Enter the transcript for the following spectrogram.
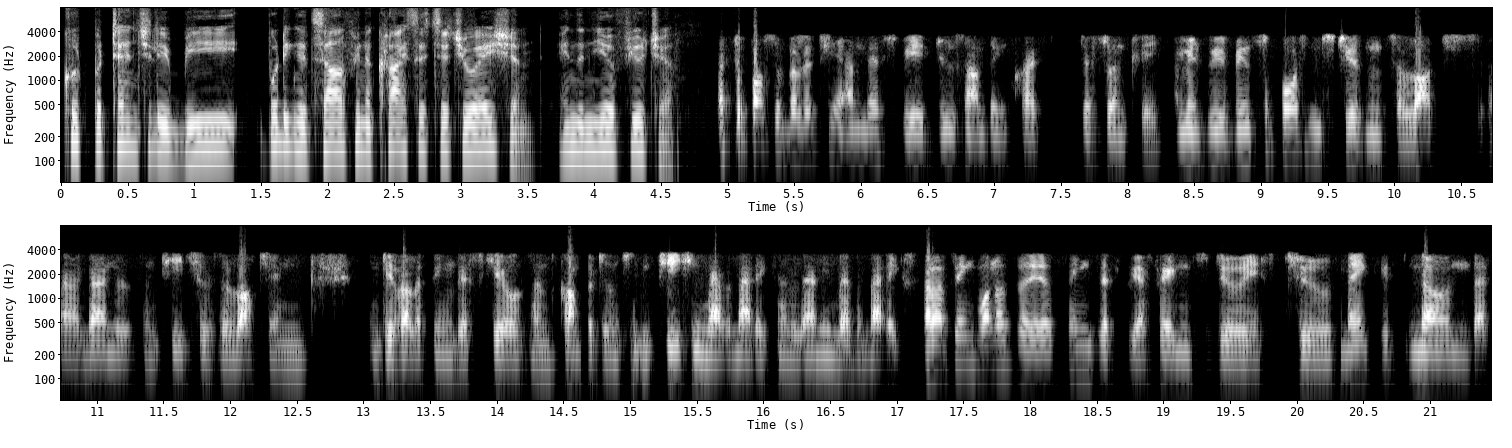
could potentially be putting itself in a crisis situation in the near future? That's a possibility unless we do something quite differently. I mean, we've been supporting students a lot, uh, learners and teachers a lot in, in developing their skills and competence in teaching mathematics and learning mathematics. But I think one of the things that we are failing to do is to make it known that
